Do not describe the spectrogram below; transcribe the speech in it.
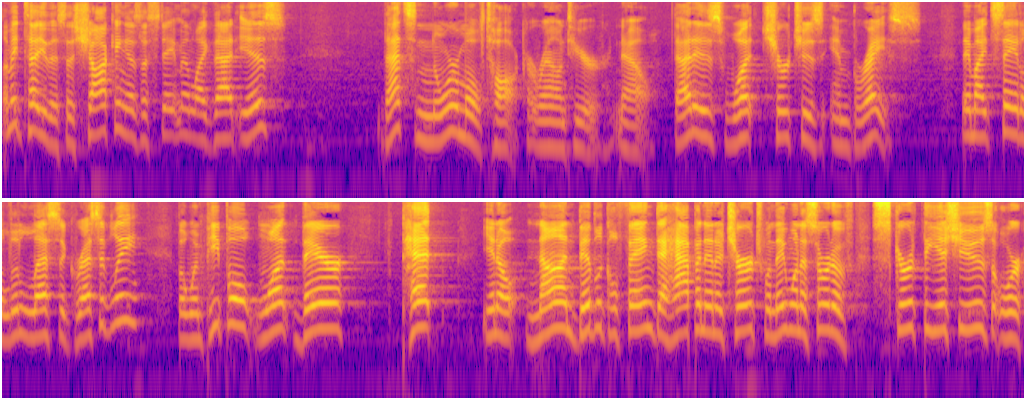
let me tell you this as shocking as a statement like that is, that's normal talk around here now. That is what churches embrace. They might say it a little less aggressively, but when people want their pet, you know, non biblical thing to happen in a church, when they want to sort of skirt the issues or,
